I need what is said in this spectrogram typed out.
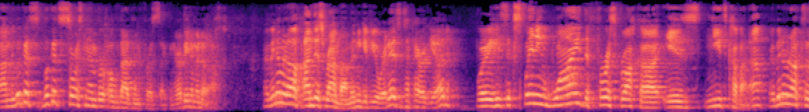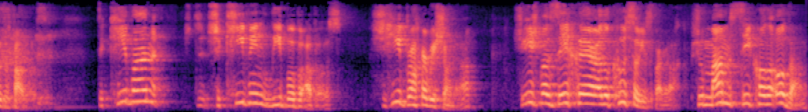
Um, look at look at source number eleven for a second. Rabbi Manoach. Rabbi Manoach on this Rambam. I'm going to give you where it is. It's in Parag where he's explaining why the first bracha is needs kavana. Rabbi Manoach says as follows: The kivan shekivin libo ba'avos shehi bracha rishona sheish ba zecher elokuso yisparach shu mamsi kol ha'olam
